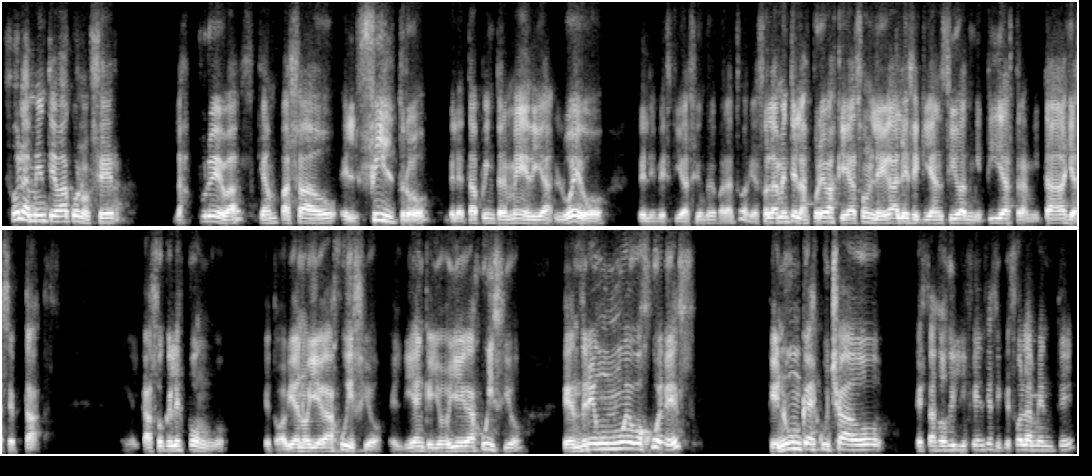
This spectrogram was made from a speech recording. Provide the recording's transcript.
solamente va a conocer las pruebas que han pasado el filtro de la etapa intermedia luego de la investigación preparatoria. Solamente las pruebas que ya son legales y que ya han sido admitidas, tramitadas y aceptadas. En el caso que les pongo, que todavía no llega a juicio, el día en que yo llegue a juicio, tendré un nuevo juez que nunca ha escuchado estas dos diligencias y que solamente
